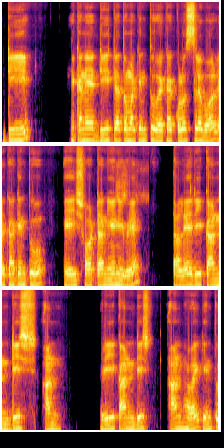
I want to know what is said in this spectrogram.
ডি। এখানে ডিটা তোমার কিন্তু একা ক্লোজ সিলেবল এখানে কিন্তু এই শটা নিয়ে নিবে। তাহলে রিকান রিকান্ডিশ আন রিকান রিকান্ডিশ আন হয়, কিন্তু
